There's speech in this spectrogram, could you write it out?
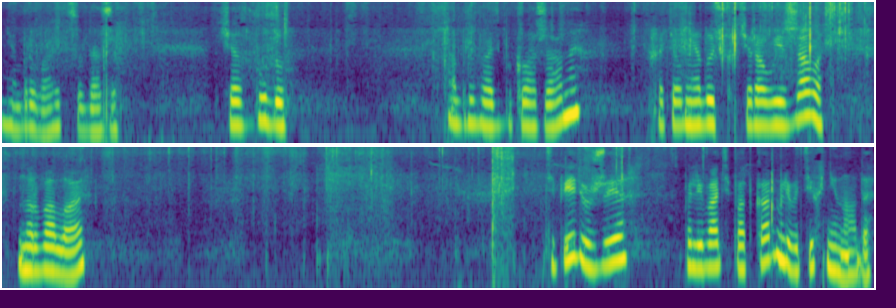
Не обрывается даже. Сейчас буду обрывать баклажаны. Хотя у меня дочка вчера уезжала, нарвала. Теперь уже поливать и подкармливать их не надо.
